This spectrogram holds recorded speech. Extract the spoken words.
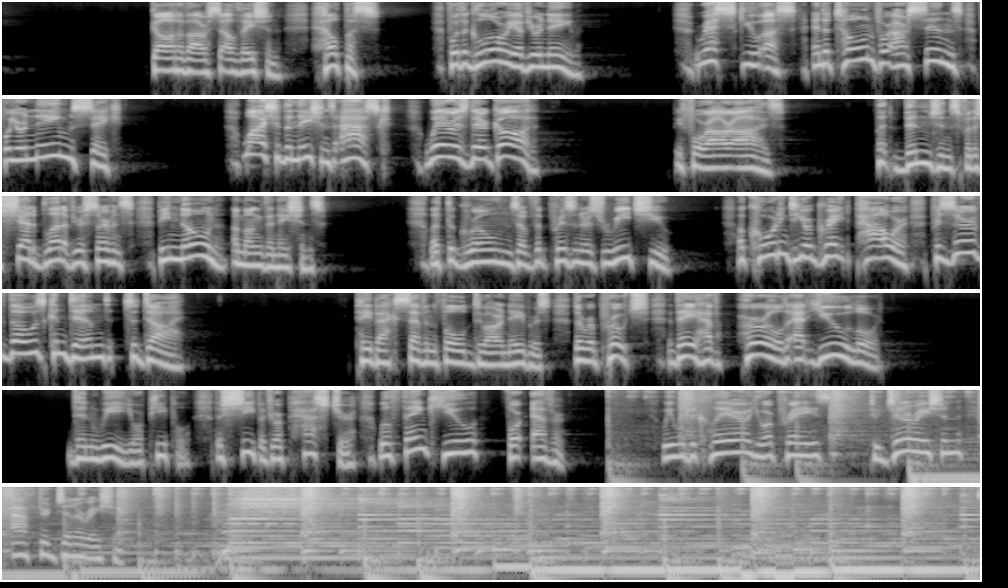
God of our salvation, help us for the glory of your name. Rescue us and atone for our sins for your name's sake. Why should the nations ask, Where is their God? Before our eyes, let vengeance for the shed blood of your servants be known among the nations. Let the groans of the prisoners reach you. According to your great power, preserve those condemned to die Pay back sevenfold to our neighbors the reproach they have hurled at you, Lord. Then we, your people, the sheep of your pasture, will thank you forever. We will declare your praise to generation after generation.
